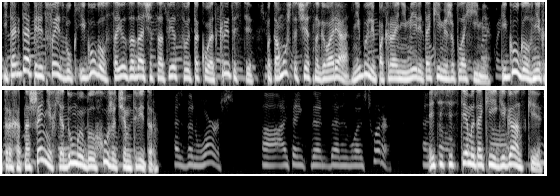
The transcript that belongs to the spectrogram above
И тогда перед Facebook и Google встает задача соответствовать такой открытости, потому что, честно говоря, не были, по крайней мере, такими же плохими. И Google в некоторых отношениях, я думаю, был хуже, чем Twitter. Эти системы такие гигантские,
